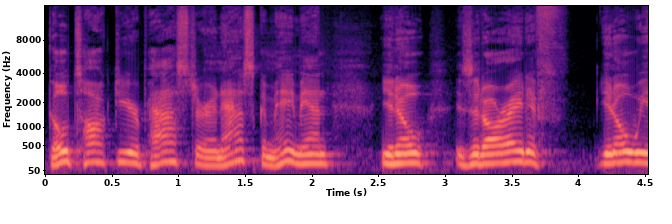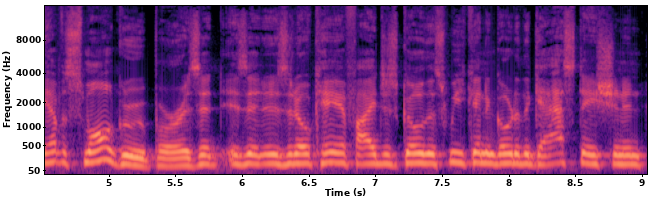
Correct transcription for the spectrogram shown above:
Go talk to your pastor and ask him, hey, man, you know, is it all right if you know we have a small group or is it is it is it okay if I just go this weekend and go to the gas station and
